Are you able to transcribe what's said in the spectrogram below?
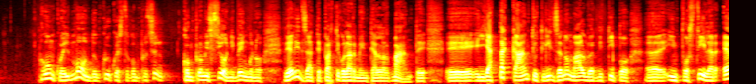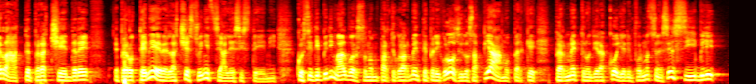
Comunque il mondo in cui queste comprensioni compromissioni vengono realizzate particolarmente allarmante. Eh, gli attaccanti utilizzano malware di tipo eh, infostealer e RAT per accedere e per ottenere l'accesso iniziale ai sistemi. Questi tipi di malware sono particolarmente pericolosi, lo sappiamo, perché permettono di raccogliere informazioni sensibili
